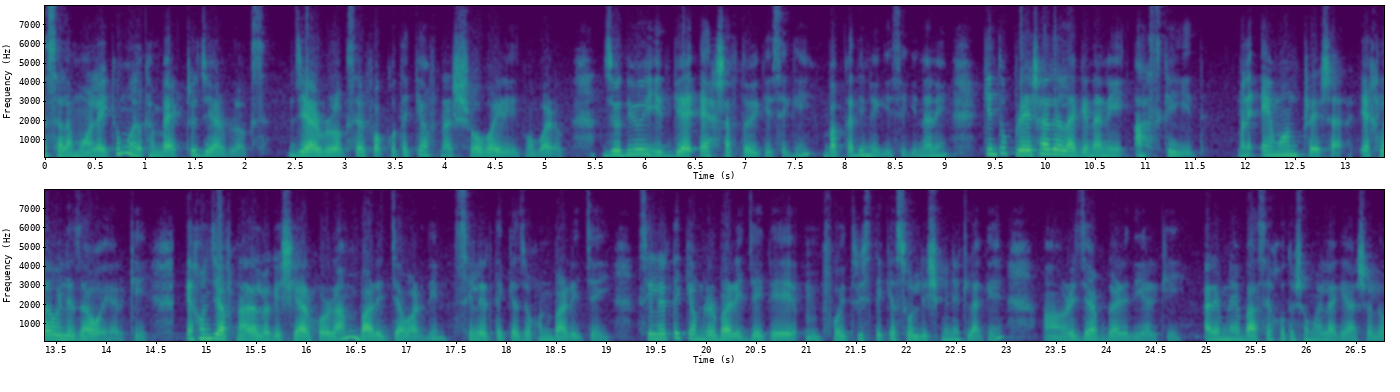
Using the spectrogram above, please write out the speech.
আসসালামু আলাইকুম ওয়েলকাম ব্যাক টু জিয়ার ব্লগস জিয়ার ব্লগসের পক্ষ থেকে আপনার সবাই ঈদ মোবারক। যদিও ঈদ গিয়া এক সপ্তাহ হয়ে গেছে কি, বাক্কা দিন হয়ে গেছে কি নানি? কিন্তু প্রেশারে লাগে নানি আজকে ঈদ। মানে এমন প্রেশার একলা হইলে যাওয়াই আর কি। এখন যে আপনারা লগে শেয়ার করলাম, বাড়ির যাওয়ার দিন, সিলেট থেকে যখন বাড়ি যাই। সিলেট থেকে আমরা বাড়ি যাইতে পঁয়ত্রিশ থেকে চল্লিশ মিনিট লাগে রিজার্ভ গাড়ি দিয়ে আর কি। আর এমনি বাসে কত সময় লাগে আসলে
